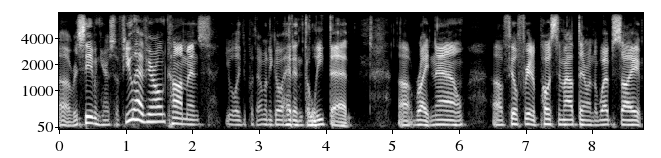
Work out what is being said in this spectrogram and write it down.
uh, receiving here. So if you have your own comments you would like to put, them. I'm going to go ahead and delete that uh, right now. Uh, feel free to post them out there on the website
